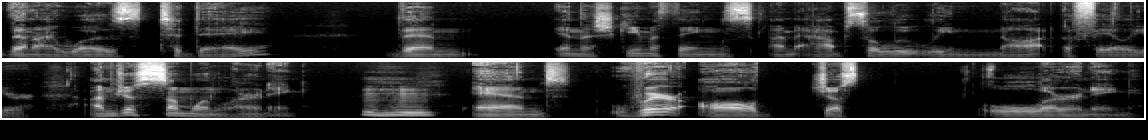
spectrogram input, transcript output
than I was today, then in the scheme of things, I'm absolutely not a failure. I'm just someone learning. Mm-hmm. And we're all just learning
